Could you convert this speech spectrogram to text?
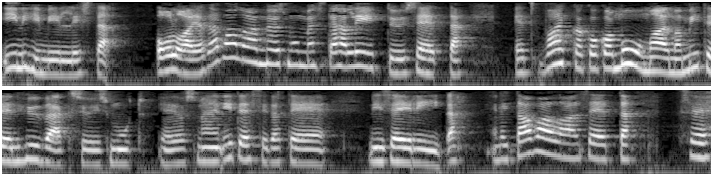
inhimillistä oloa. Ja tavallaan myös mun mielestä tähän liittyy se, että et vaikka koko muu maailma miten hyväksyisi mut, ja jos mä en itse sitä tee, niin se ei riitä. Eli tavallaan se, että se,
